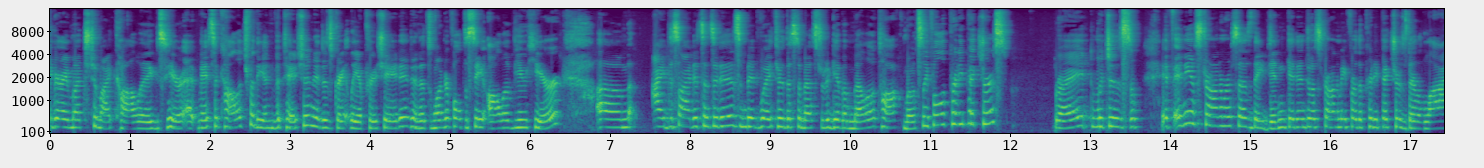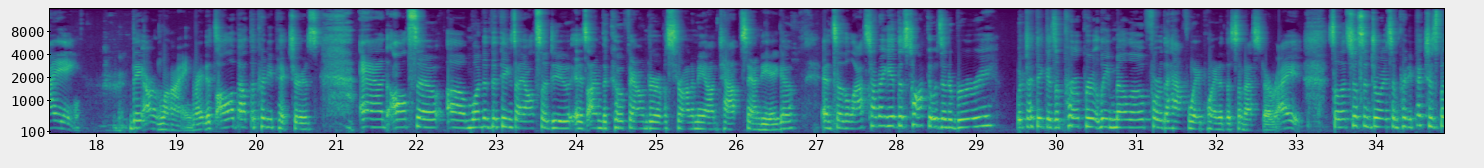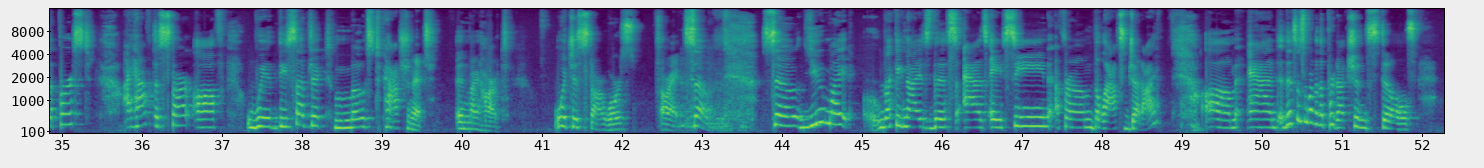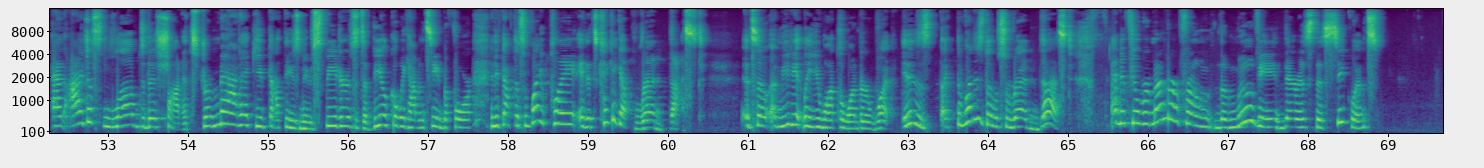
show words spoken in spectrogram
You very much to my colleagues here at Mesa College for the invitation. It is greatly appreciated and it's wonderful to see all of you here. Um, I decided since it is midway through the semester to give a mellow talk mostly full of pretty pictures right? Which is, if any astronomer says they didn't get into astronomy for the pretty pictures, they're lying. They are lying, right? It's all about the pretty pictures. And also, um, one of the things I also do is I'm the co-founder of Astronomy on Tap San Diego. And so the last time I gave this talk, it was in a brewery which I think is appropriately mellow for the halfway point of the semester, right? So let's just enjoy some pretty pictures. But first, I have to start off with the subject most passionate in my heart, which is Star Wars. All right, so so you might recognize this as a scene from The Last Jedi. Um, and this is one of the production stills. And I just loved this shot. It's dramatic. You've got these new speeders. It's a vehicle we haven't seen before. And you've got this white plane and it's kicking up red dust. And so immediately you want to wonder what is, like, what is those red dust? And if you'll remember from the movie, there is this sequence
